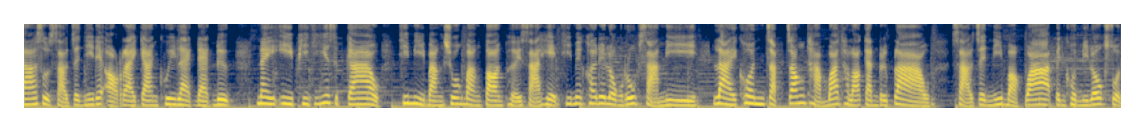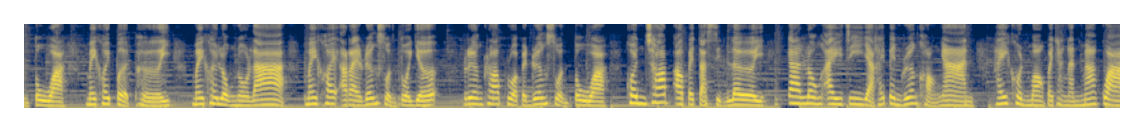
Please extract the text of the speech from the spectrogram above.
ล่าสุดสาวเจนนี่ได้ออกรายการคุยแหลกแดกดึกใน EP ที่ 29 ที่มีบางช่วงบางตอนเผยสาเหตุที่ไม่ค่อยได้ลงรูปสามี หลายคนจับจ้องถามว่าทะเลาะกันหรือเปล่า สาวเจนนี่บอกว่าเป็นคนมีโลกส่วนตัว ไม่ค่อยเปิดเผย ไม่ค่อยลงโนล่า ไม่ค่อยอะไรเรื่องส่วนตัวเยอะ เรื่องครอบครัวเป็นเรื่องส่วนตัว คนชอบเอาไปตัดสินเลย การลงไอจีอยากให้เป็นเรื่องของงาน ให้คนมองไปทางนั้นมากกว่า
